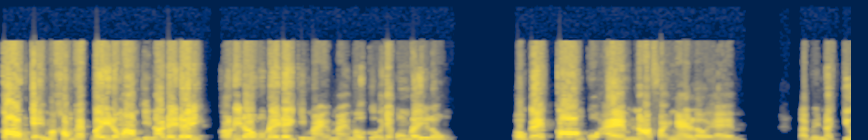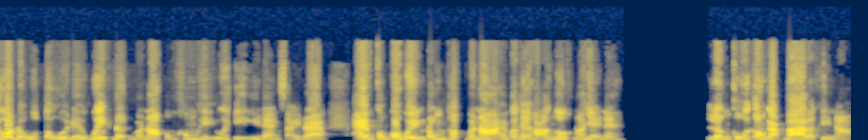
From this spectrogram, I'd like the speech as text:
Con chị mà không happy, đúng không? Chị nói đi đi, con đi đâu con đi đi, chị mẹ mẹ mở cửa cho con đi luôn. Ok, con của em nó phải nghe lời em, tại vì nó chưa đủ tuổi để quyết định và nó cũng không hiểu cái chuyện gì đang xảy ra. Em cũng có quyền trung thực với nó, em có thể hỏi ngược nó vậy nè. Lần cuối con gặp ba là khi nào?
